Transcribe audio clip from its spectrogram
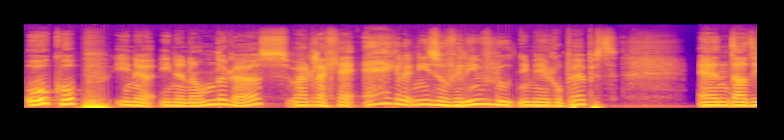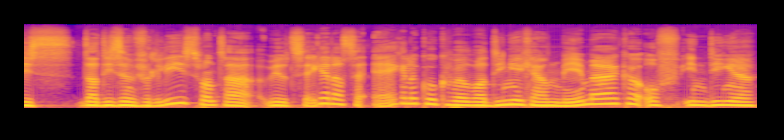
ook op in een, in een ander huis waar dat jij eigenlijk niet zoveel invloed niet meer op hebt. En dat is, dat is een verlies, want dat wil zeggen dat ze eigenlijk ook wel wat dingen gaan meemaken of in dingen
